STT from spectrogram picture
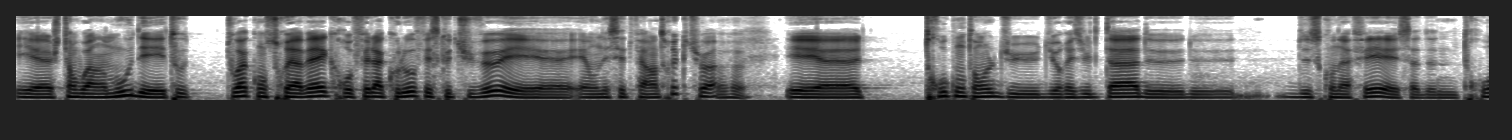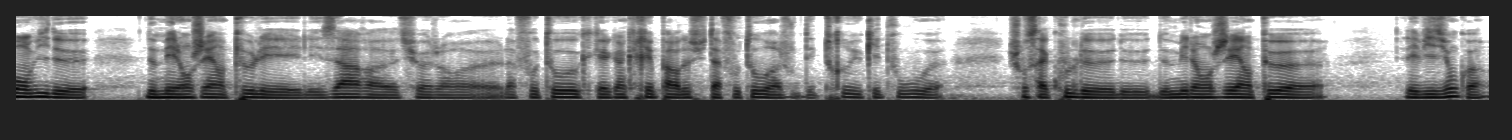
et euh, je t'envoie un mood et toi, construis avec, refais la colo, fais ce que tu veux et, euh, et on essaie de faire un truc, tu vois. Mhm. Et euh, trop content du, du résultat, de, de, de ce qu'on a fait. Et ça donne trop envie de, de mélanger un peu les, les arts, euh, tu vois, genre la photo, que quelqu'un crée par-dessus ta photo, rajoute des trucs et tout. je trouve ça cool de, mélanger un peu les visions, quoi.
